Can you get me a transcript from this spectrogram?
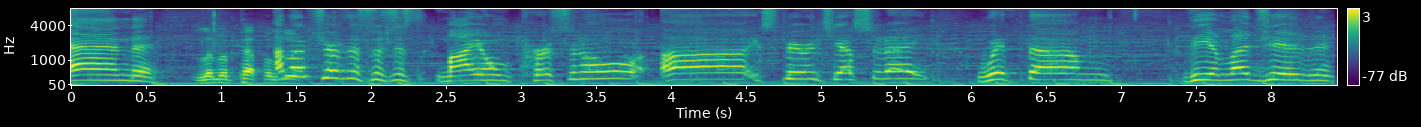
And Lemon pepper. I'm not sure if this was just my own personal uh, experience yesterday with um, the alleged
